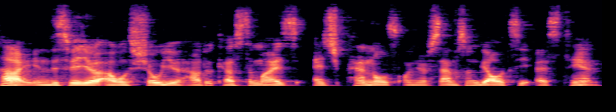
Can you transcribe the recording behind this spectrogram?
Hi, in this video I will show you how to customize edge panels on your Samsung Galaxy S10.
